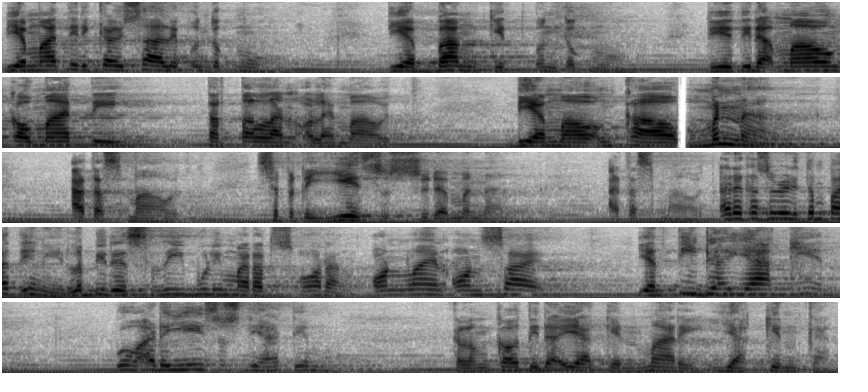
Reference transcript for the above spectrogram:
Dia mati di kayu salib untukmu. Dia bangkit untukmu. Dia tidak mau engkau mati tertelan oleh maut. Dia mau engkau menang atas maut. Seperti Yesus sudah menang atas maut. Adakah saudara di tempat ini lebih dari 1.500 orang online onsite yang tidak yakin bahwa ada Yesus di hatimu? Kalau engkau tidak yakin, mari yakinkan.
